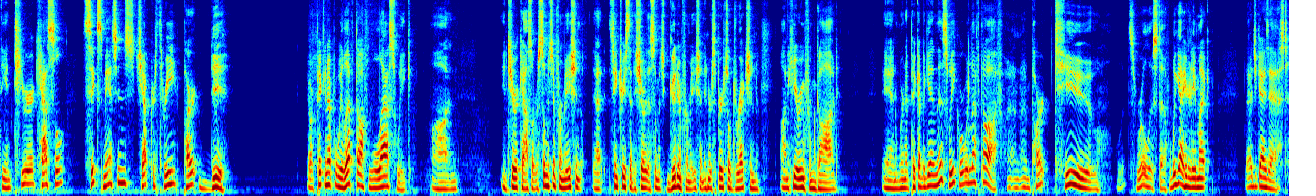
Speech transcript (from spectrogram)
the Interior Castle, Six Mansions, Chapter 3, Part D. We're picking up where we left off last week on Interior Castle. There was so much information that St. Teresa had to share with us, so much good information in her spiritual direction on hearing from God. And we're going to pick up again this week where we left off on, on Part 2 let's roll this stuff. What we got here today, Mike? Glad you guys asked.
